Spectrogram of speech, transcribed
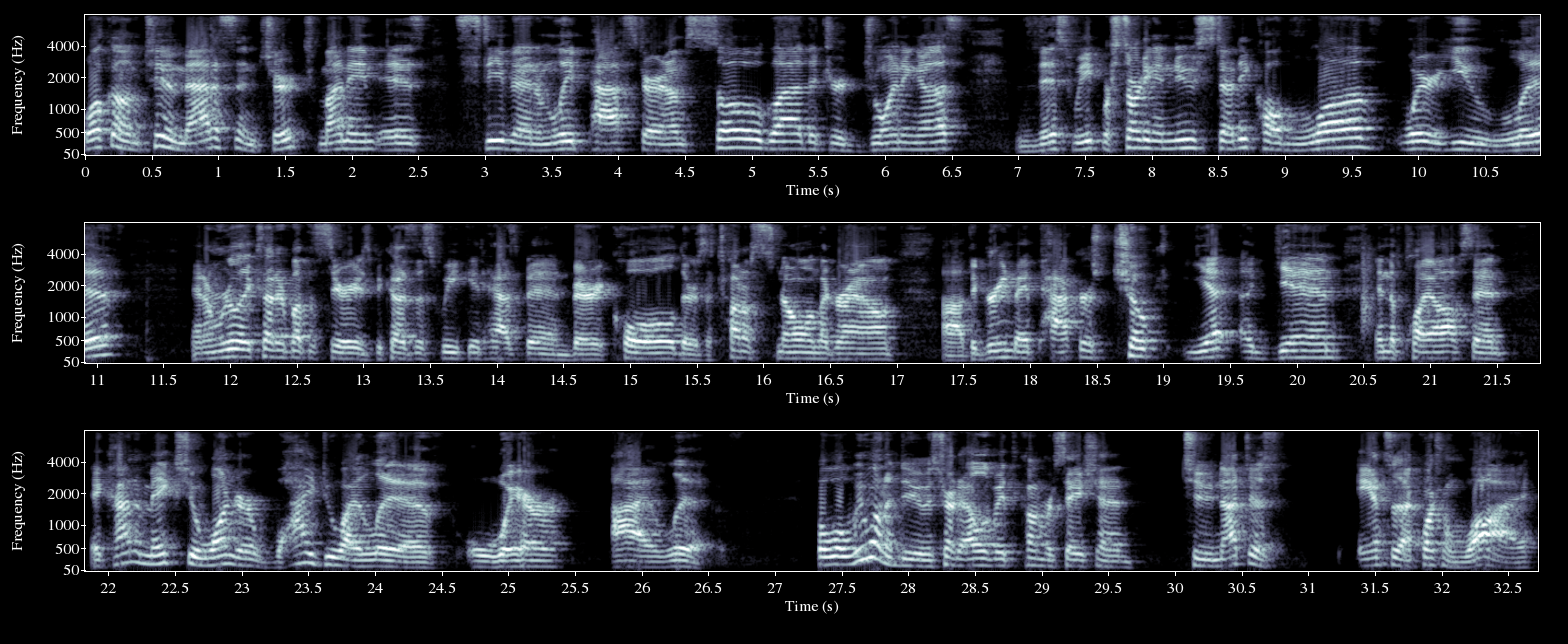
Welcome to Madison Church. My name is Stephen. I'm lead pastor, and I'm so glad that you're joining us this week. We're starting a new study called Love Where You Live. And I'm really excited about the series because this week it has been very cold. There's a ton of snow on the ground. Uh, the Green Bay Packers choked yet again in the playoffs, and it kind of makes you wonder why do I live where I live? But what we want to do is try to elevate the conversation to not just answer that question why,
